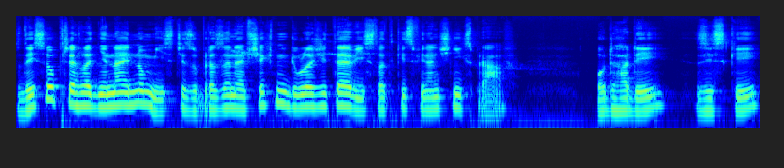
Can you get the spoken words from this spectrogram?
Zde jsou přehledně na jednom místě zobrazené všechny důležité výsledky z finančních zpráv, odhady, zisky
